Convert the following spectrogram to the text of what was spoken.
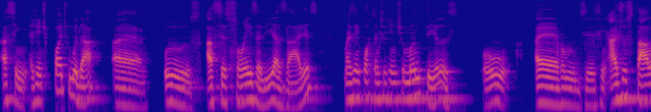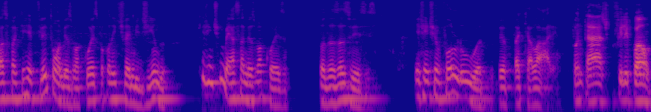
Assim, a gente pode mudar é, os, as sessões ali, as áreas, mas é importante a gente mantê-las ou, é, vamos dizer assim, ajustá-las para que reflitam a mesma coisa, para quando a gente estiver medindo, que a gente meça a mesma coisa todas as vezes. E a gente evolua dentro daquela área. Fantástico, Filipão.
